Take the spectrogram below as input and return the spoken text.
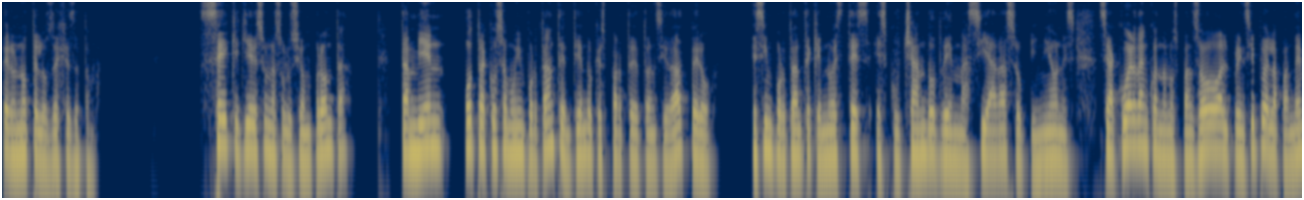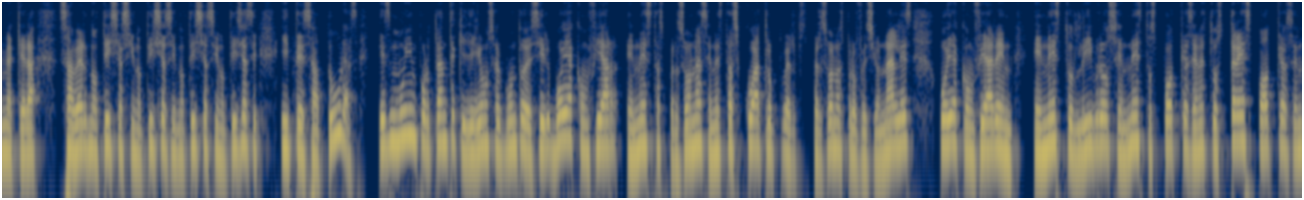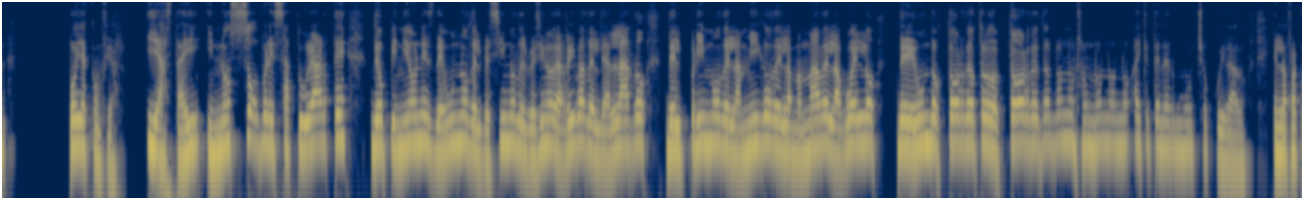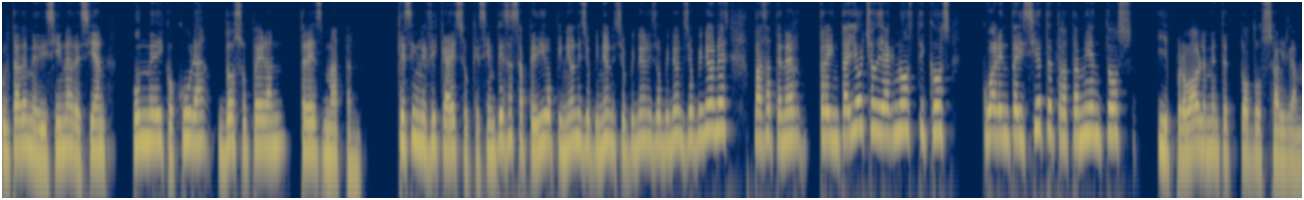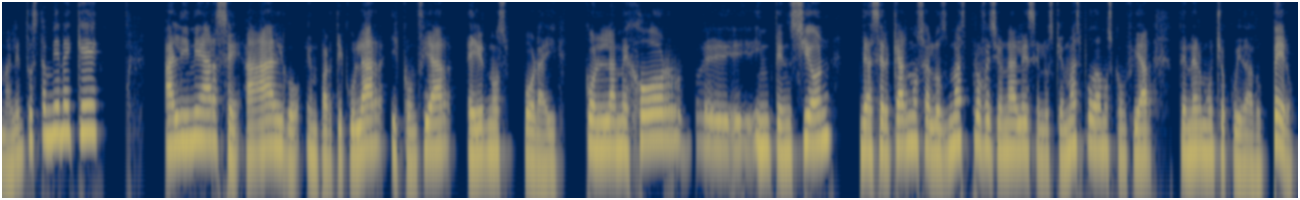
pero no te los dejes de tomar. Sé que quieres una solución pronta. También otra cosa muy importante, entiendo que es parte de tu ansiedad, pero es importante que no estés escuchando demasiadas opiniones. ¿Se acuerdan cuando nos pasó al principio de la pandemia que era saber noticias y noticias y noticias y noticias y, te saturas? Es muy importante que lleguemos al punto de decir, voy a confiar en estas personas, en estas cuatro personas profesionales, voy a confiar en, en estos libros, en estos podcasts, en estos tres podcasts, en... voy a confiar y hasta ahí y no sobresaturarte de opiniones de uno, del vecino, del vecino de arriba, del de al lado, del primo, del amigo, de la mamá, del abuelo, de un doctor, de otro doctor. De... No, no, no, no, no, no, hay que tener mucho cuidado. En la Facultad de Medicina decían, un médico cura, dos operan, tres matan. ¿Qué significa eso? Que si empiezas a pedir opiniones y opiniones y opiniones y opiniones y opiniones, vas a tener 38 diagnósticos, 47 tratamientos y probablemente todo salga mal. Entonces también hay que alinearse a algo en particular y confiar e irnos por ahí con la mejor eh, intención de acercarnos a los más profesionales en los que más podamos confiar, tener mucho cuidado. Pero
